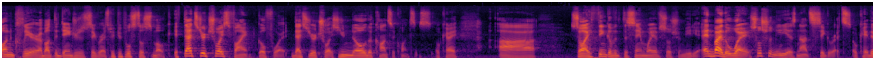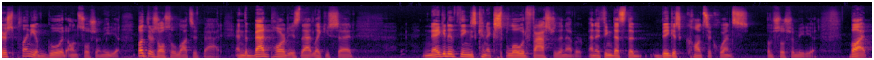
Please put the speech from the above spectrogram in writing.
unclear about the dangers of cigarettes, but people still smoke. If that's your choice, fine, go for it. That's your choice. You know the consequences, okay? Uh, so I think of it the same way of social media. And by the way, social media is not cigarettes, okay? There's plenty of good on social media, but there's also lots of bad. And the bad part is that, like you said, negative things can explode faster than ever. And I think that's the biggest consequence of social media. But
